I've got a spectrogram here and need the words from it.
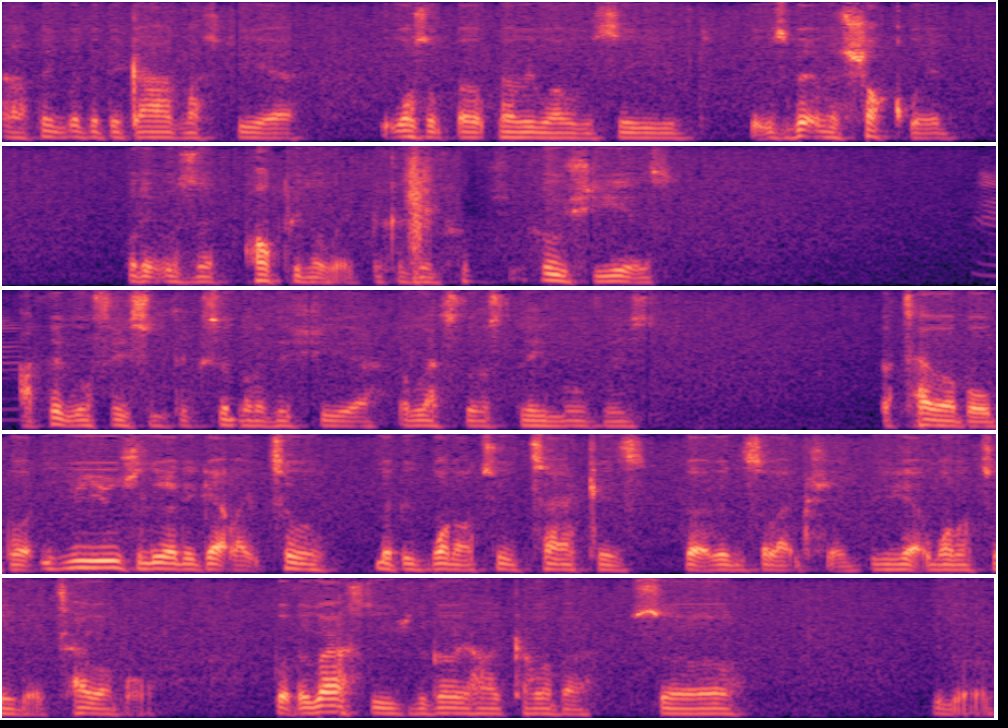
I think with the Beguiled last year, it wasn't very well received. It was a bit of a shock win, but it was a popular win because of who she is. Mm. I think we'll see something similar this year, unless those three movies are terrible, but you usually only get like two, maybe one or two techies that are in selection. You get one or two that are terrible, but the rest are usually very high caliber. So, you know,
